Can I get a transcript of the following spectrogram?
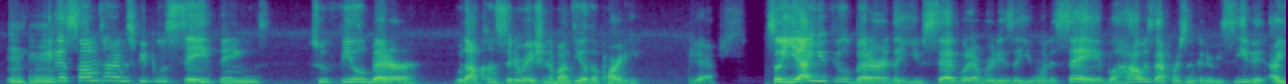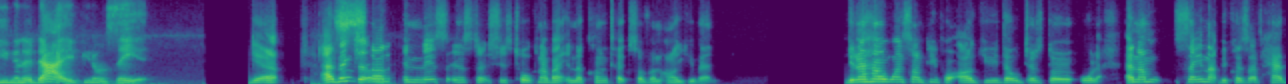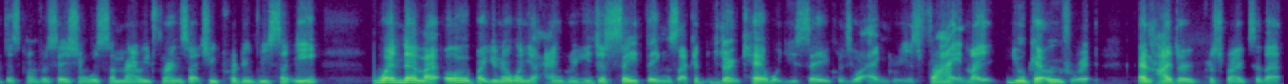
Mhm. Because sometimes people say things to feel better without consideration about the other party. Yes. So yeah, you feel better that you said whatever it is that you want to say, but how is that person going to receive it? Are you going to die if you don't say it? Yeah. I think So- Charlotte, in this instance, she's talking about in the context of an argument. You know how when some people argue, they'll just go all. And I'm saying that because I've had this conversation with some married friends actually pretty recently, when they're like, "Oh, but you know, when you're angry, you just say things like you don't care what you say because you're angry. It's fine. Like you'll get over it." And I don't prescribe to that.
